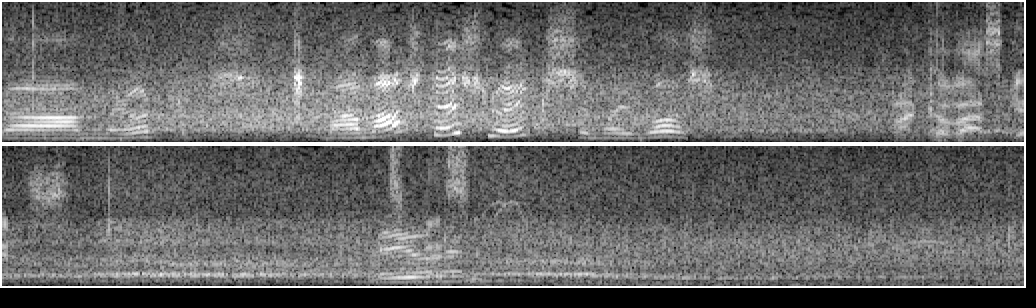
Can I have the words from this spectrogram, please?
يا عم روتكس ما ما أعرفش تقيس له إكس ما يباص Franco Vasquez. It's ليونيل Messi.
